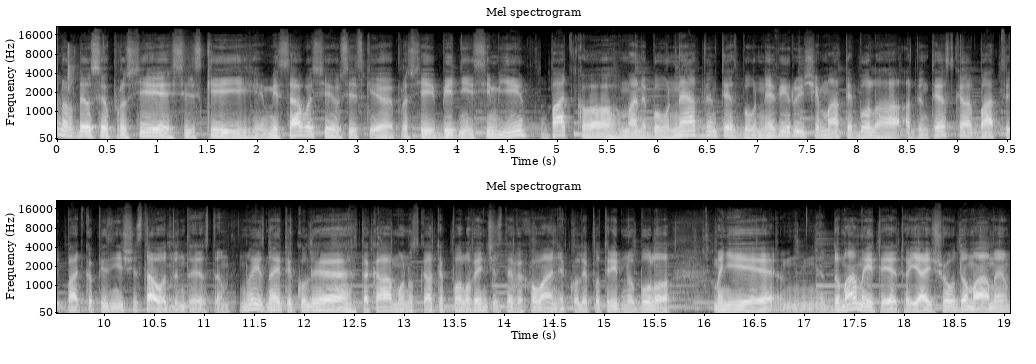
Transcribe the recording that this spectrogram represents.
Я народився в простій сільській місцевості, в сільській простій бідній сім'ї. Батько в мене був не адвентист, був невіруючий, мати була адвентистка, батько пізніше став адвентистом. Ну і знаєте, коли така, можна сказати, половинчасте виховання, коли потрібно було мені до мами йти, то я йшов до мами.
